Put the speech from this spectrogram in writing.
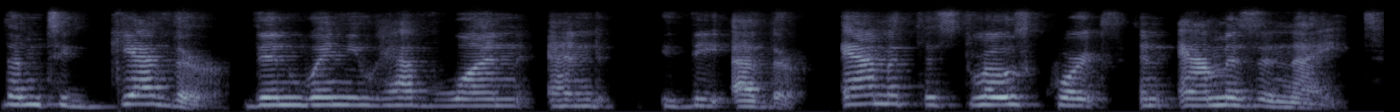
them together than when you have one and the other amethyst, rose quartz, and amazonite,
